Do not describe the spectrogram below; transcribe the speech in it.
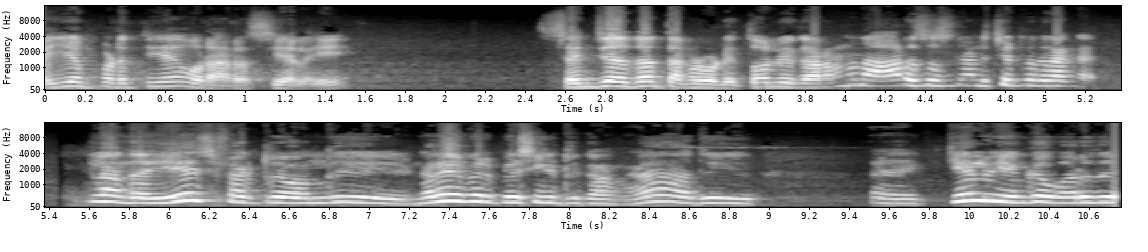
மையப்படுத்திய ஒரு அரசியலை செஞ்சதுதான் தங்களுடைய தோல்வி காரணம்னு ஆர்எஸ்எஸ் நினைச்சிட்டு இருக்கிறாங்க. இல்லை அந்த ஏஜ் ஃபேக்டரை வந்து நிறைய பேர் பேசிக்கிட்டு இருக்காங்க. அது கேள்வி எங்கே வருது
